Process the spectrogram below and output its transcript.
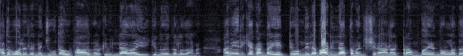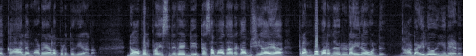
അതുപോലെ തന്നെ ജൂത വിഭാഗങ്ങൾക്കും ഇല്ലാതായിരിക്കുന്നു എന്നുള്ളതാണ്. അമേരിക്ക കണ്ട ഏറ്റവും നിലപാടില്ലാത്ത മനുഷ്യനാണ് ട്രംപ് എന്നുള്ളത് കാലം അടയാളപ്പെടുത്തുകയാണ്. നോബൽ പ്രൈസിന് വേണ്ടിയിട്ട് സമാധാനകാംക്ഷിയായ ട്രംപ് പറഞ്ഞ ഒരു ഡയലോഗുണ്ട്. ആ ഡയലോഗ് ഇങ്ങനെയാണ്.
